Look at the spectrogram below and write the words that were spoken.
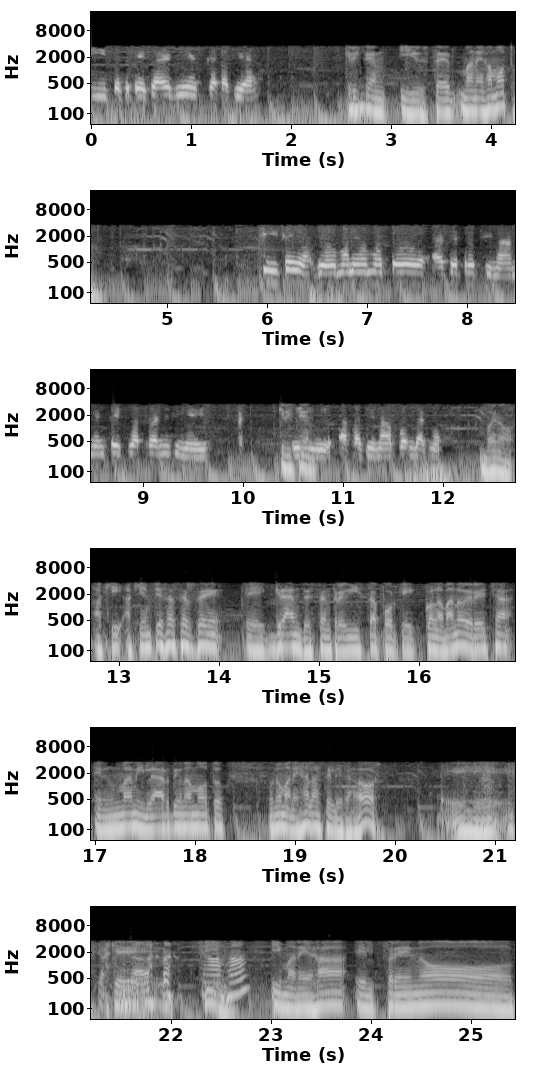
y pues esa es mi discapacidad. Cristian, ¿y usted maneja moto? Sí, señor. Yo manejo moto hace aproximadamente cuatro años y medio. Cristian, Y apasionado por las motos. bueno, aquí aquí empieza a hacerse eh, grande esta entrevista porque con la mano derecha en un manilar de una moto uno maneja el acelerador. Eh, que, sí, Ajá. y maneja el freno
